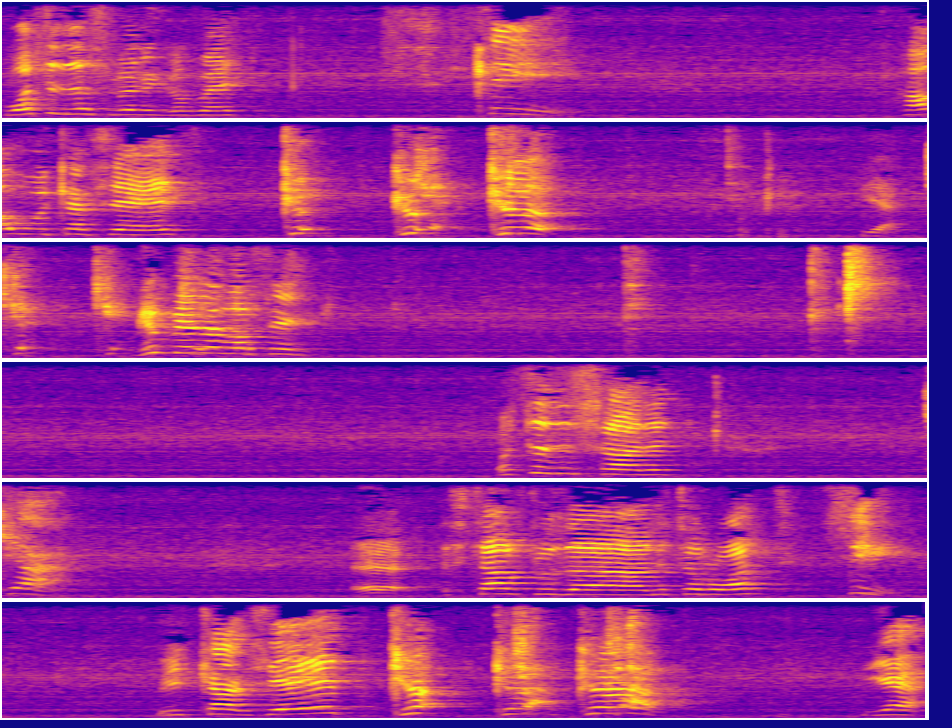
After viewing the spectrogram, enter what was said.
What is the spelling of it? C. How we can say it? K, k, k. Okay. Yeah. K. K. Give me another thing. What is this, Khaled? Cat. Uh, start with the letter what? C. We can say it. K, k, k. Yeah.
